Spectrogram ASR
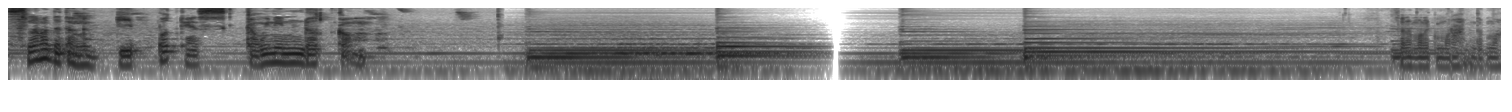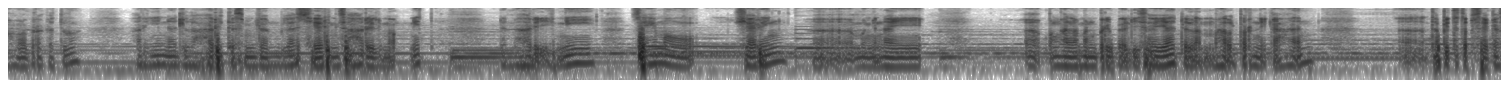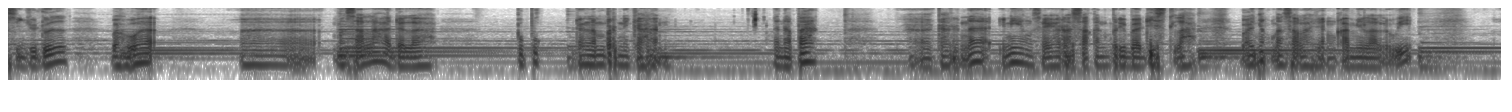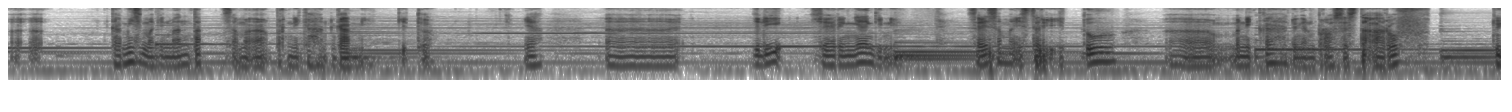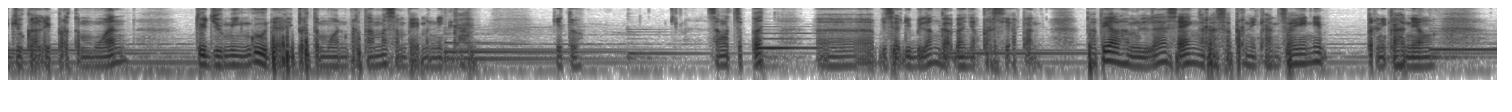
Selamat datang di podcast kawinin.com. Assalamualaikum warahmatullahi wabarakatuh. Hari ini adalah hari ke-19 sharing sehari 5 menit dan hari ini saya mau sharing uh, mengenai uh, pengalaman pribadi saya dalam hal pernikahan uh, tapi tetap saya kasih judul bahwa uh, masalah adalah pupuk dalam pernikahan. Kenapa? Uh, karena ini yang saya rasakan pribadi setelah banyak masalah yang kami lalui. Uh, kami semakin mantap sama pernikahan kami gitu ya uh, jadi sharingnya gini saya sama istri itu uh, menikah dengan proses ta'aruf tujuh kali pertemuan tujuh minggu dari pertemuan pertama sampai menikah gitu sangat cepat uh, bisa dibilang nggak banyak persiapan tapi alhamdulillah saya ngerasa pernikahan saya ini pernikahan yang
